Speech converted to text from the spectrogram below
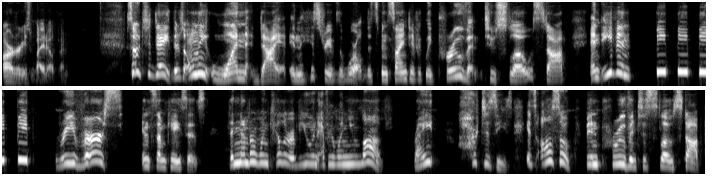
arteries wide open. So, to date, there's only one diet in the history of the world that's been scientifically proven to slow, stop, and even beep, beep, beep, beep, reverse in some cases the number one killer of you and everyone you love, right? Heart disease. It's also been proven to slow, stop,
